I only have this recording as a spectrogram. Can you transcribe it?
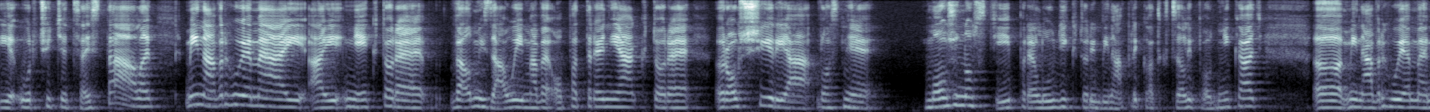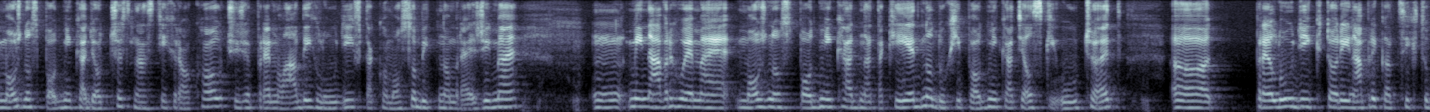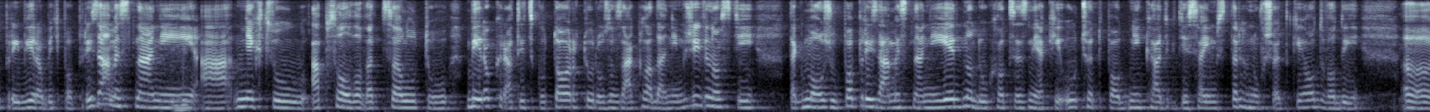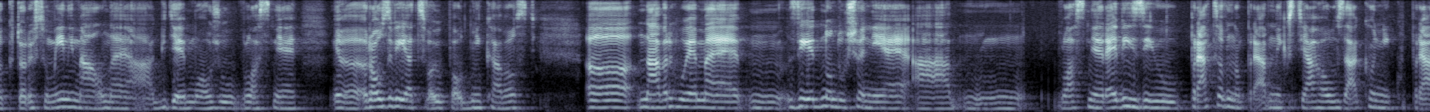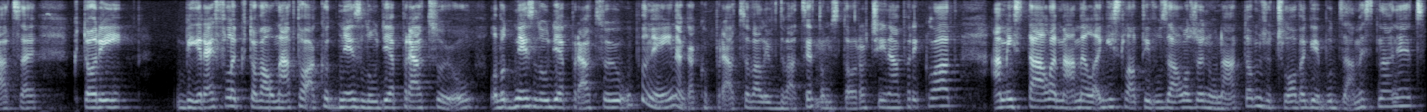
je určite cesta, ale my navrhujeme aj, aj niektoré veľmi zaujímavé opatrenia, ktoré rozšíria vlastne možnosti pre ľudí, ktorí by napríklad chceli podnikať. My navrhujeme možnosť podnikať od 16 rokov, čiže pre mladých ľudí v takom osobitnom režime. Mm, my navrhujeme možnosť podnikať na taký jednoduchý podnikateľský účet, pre ľudí, ktorí napríklad si chcú privyrobiť popri zamestnaní mm. a nechcú absolvovať celú tú byrokratickú tortúru so zakladaním živnosti, tak môžu popri zamestnaní jednoducho cez nejaký účet podnikať, kde sa im strhnú všetky odvody, e, ktoré sú minimálne a kde môžu vlastne e, rozvíjať svoju podnikavosť. E, navrhujeme zjednodušenie a vlastne revíziu pracovnoprávnych vzťahov v zákonníku práce, ktorý by reflektoval na to, ako dnes ľudia pracujú, lebo dnes ľudia pracujú úplne inak, ako pracovali v 20. storočí napríklad. A my stále máme legislatívu založenú na tom, že človek je buď zamestnanec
